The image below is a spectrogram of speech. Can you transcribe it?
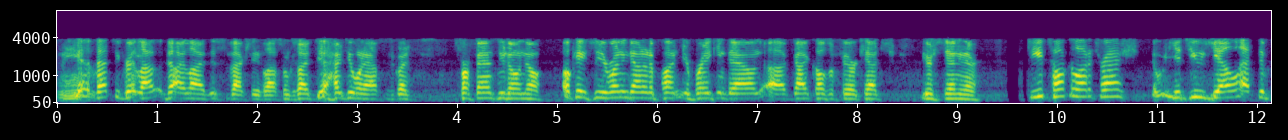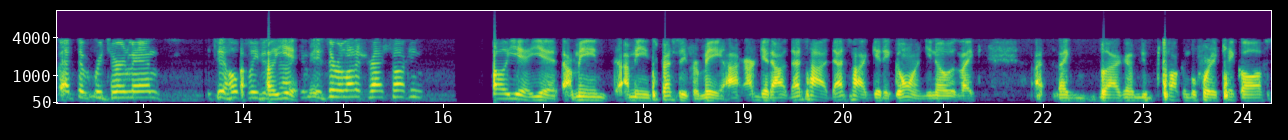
Yeah, that's a great. La- I lied. This is actually the last one because I do, I do want to ask this question for fans who don't know. Okay, so you're running down on a punt. You're breaking down. A guy calls a fair catch. You're standing there. Do you talk a lot of trash? Do you yell at the at the return man to hopefully distract oh, yeah. him? Is there a lot of trash talking? Oh yeah, yeah. I mean, I mean, especially for me, I, I get out. That's how that's how I get it going. You know, like like like I'm talking before the kickoffs,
